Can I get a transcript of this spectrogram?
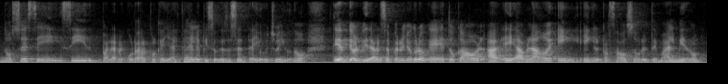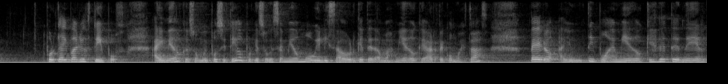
no sé si, si, para recordar, porque ya este es el episodio 68 y uno tiende a olvidarse, pero yo creo que he tocado, he hablado en, en el pasado sobre el tema del miedo. Porque hay varios tipos. Hay miedos que son muy positivos porque son ese miedo movilizador que te da más miedo quedarte como estás. Pero hay un tipo de miedo que es de tener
